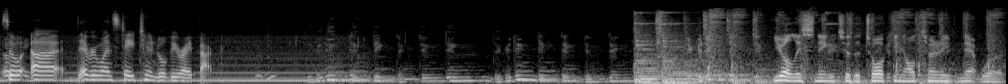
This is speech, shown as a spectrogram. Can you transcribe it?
So, Okay. uh, everyone stay tuned. We'll be right back. You're listening to the Talking Alternative Network.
